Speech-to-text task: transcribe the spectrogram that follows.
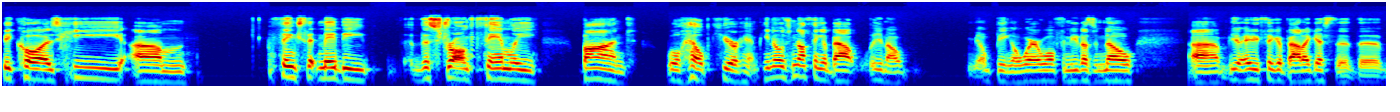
because he um, thinks that maybe the strong family bond will help cure him. He knows nothing about you know, you know, being a werewolf, and he doesn't know, um, you know anything about I guess the, the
